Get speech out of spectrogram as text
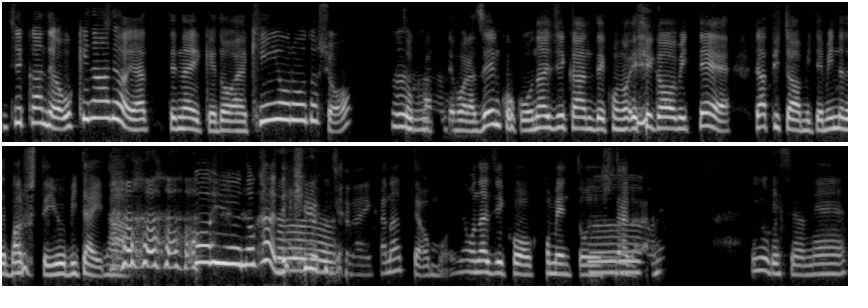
時間では、沖縄ではやってないけど、あ金曜ロードショーとかって、ほら、全国同じ時間でこの映画を見て、ラピュタを見てみんなでバルスって言うみたいな、こういうのができるんじゃないかなって思うね。同じこうコメントをしながらね。いいですよね。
